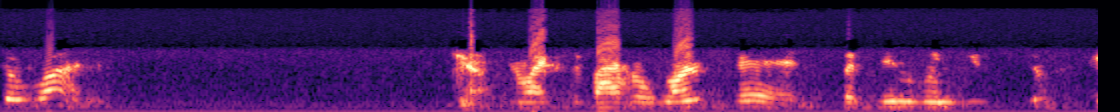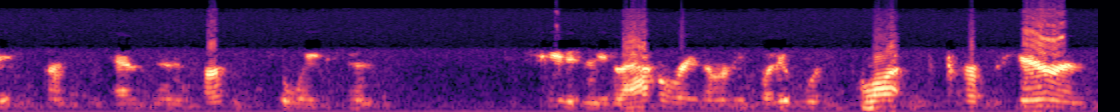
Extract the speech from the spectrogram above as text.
to run. Yeah. And like Survivor 1 said, but then when you do say something, as in her situation, she didn't elaborate on it, but it was brought to her parents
